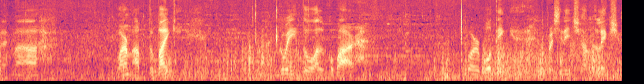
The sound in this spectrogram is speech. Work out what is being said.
I'm uh, warm up to biking. Going to Al Khobar for voting uh, presidential election.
